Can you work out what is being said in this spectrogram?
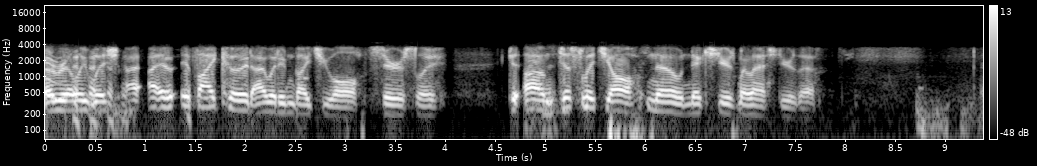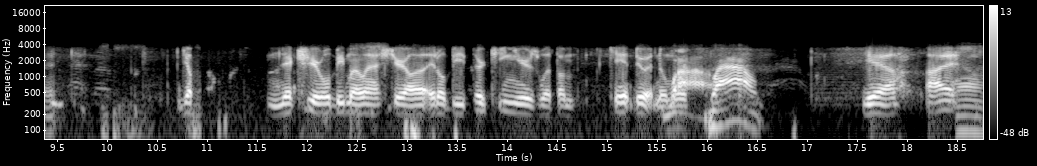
I really wish I, I if I could I would invite you all, seriously. J- Um just let y'all know next year's my last year though. Yep. Next year will be my last year. Uh, it'll be 13 years with them. Can't do it no more. Wow. Yeah, I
